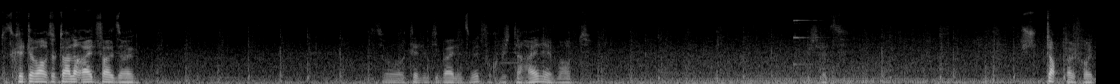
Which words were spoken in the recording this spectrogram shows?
Das könnte aber auch totaler Reinfall sein. So, der nimmt die beiden jetzt mit. Wo komme ich da rein überhaupt? Stopp, mein Freund.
